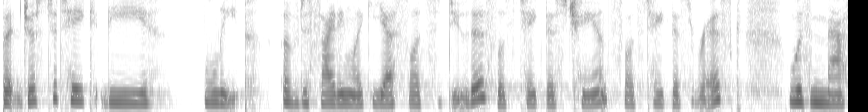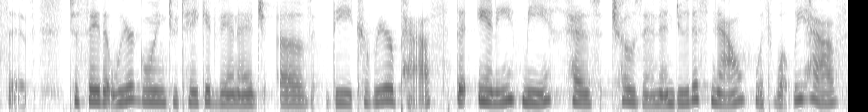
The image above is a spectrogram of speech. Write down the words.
But just to take the leap of deciding, like, yes, let's do this, let's take this chance, let's take this risk, was massive. To say that we're going to take advantage of the career path that Annie, me, has chosen and do this now with what we have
